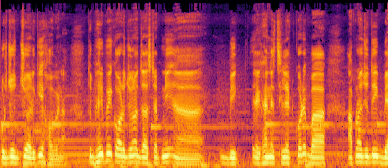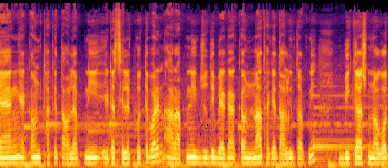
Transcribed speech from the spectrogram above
প্রযোজ্য আর কি হবে না। তো ভেরিফাই করার জন্য জাস্ট আপনি এখানে সিলেক্ট করে বা আপনার যদি ব্যাঙ্ক অ্যাকাউন্ট থাকে তাহলে আপনি এটা সিলেক্ট করতে পারেন। আর আপনি যদি ব্যাঙ্ক অ্যাকাউন্ট না থাকে তাহলে কিন্তু আপনি বিকাশ নগদ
